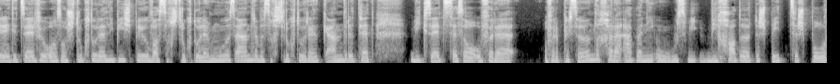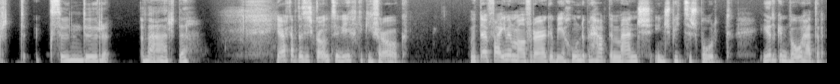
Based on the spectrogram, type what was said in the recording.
Ihr habt jetzt sehr viel auch so strukturelle Beispiele, was sich strukturell muss ändern, was sich strukturell geändert hat. Wie sieht es denn so auf einer, auf einer persönlicheren Ebene aus? Wie, wie kann dort der Spitzensport gesünder werden? Ja, ich glaube, das ist eine ganz wichtige Frage. Man darf auch immer mal fragen, wie kommt überhaupt ein Mensch in Spitzensport? Irgendwo hat er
